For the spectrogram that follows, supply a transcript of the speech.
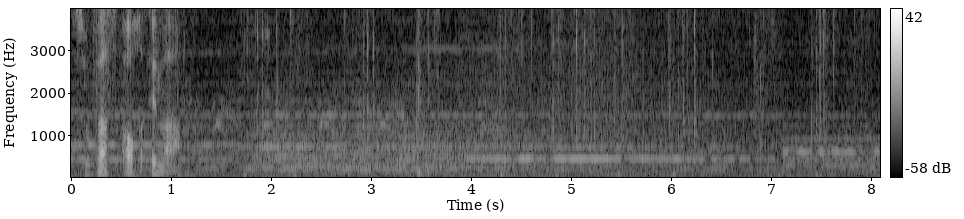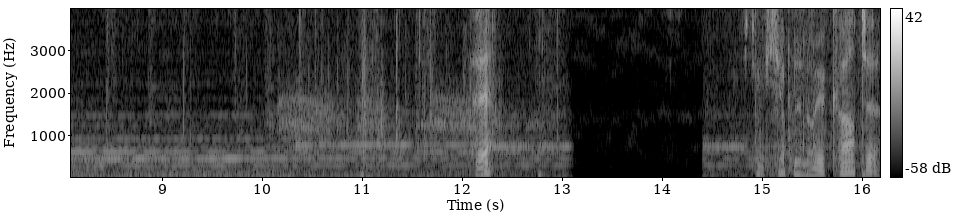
Zu was auch immer. Denke, ich habe eine neue Karte.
